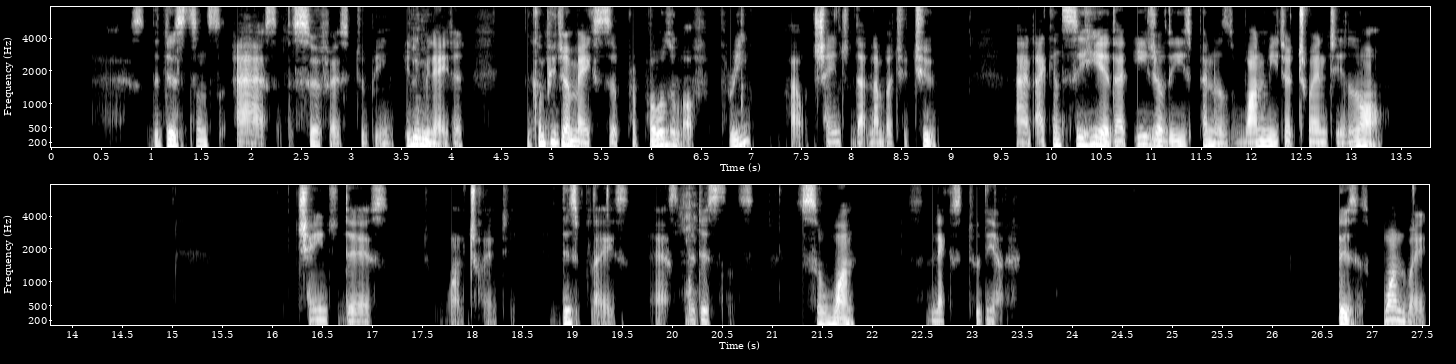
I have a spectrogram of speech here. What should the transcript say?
as the distance as the surface to being illuminated. The computer makes the proposal of 3. I'll change that number to 2. And I can see here that each of these panels is 1 meter 20 long. Change this to 120. This place as the distance. So one is next to the other. This is one way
